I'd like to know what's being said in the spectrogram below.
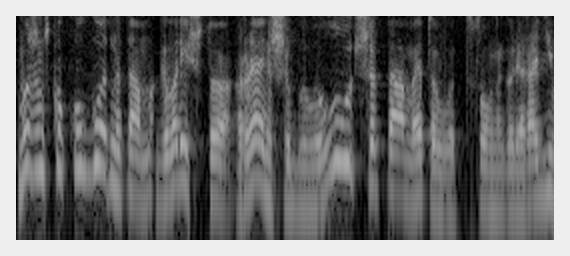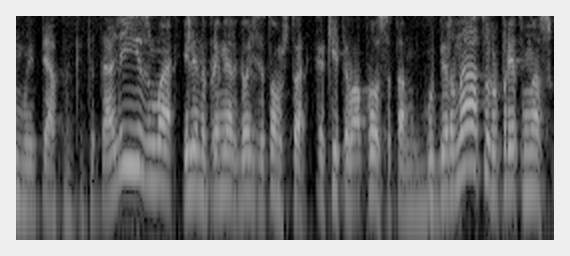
можем сколько угодно там говорить, что раньше было лучше, там это вот, условно говоря, родимые пятна капитализма, или, например, говорить о том, что какие-то вопросы там губернатору, при этом у нас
